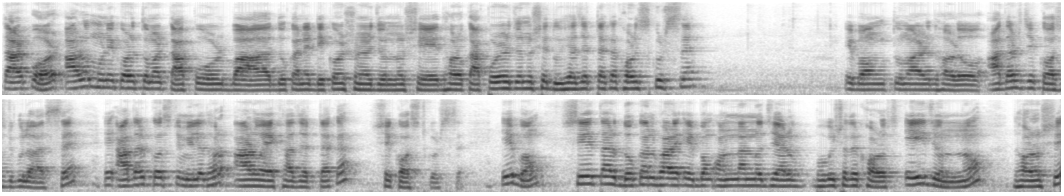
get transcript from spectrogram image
তারপর আরও মনে করো তোমার কাপড় বা দোকানে ডেকোরেশনের জন্য সে, ধরো কাপড়ের জন্য সে দুই হাজার টাকা খরচ করছে। এবং তোমার ধরো আদার যে কস্টগুলো আছে, এই আদার কস্টে মিলে ধরো আরও এক হাজার টাকা সে কস্ট করছে। এবং সে তার দোকান ভাড়া এবং অন্যান্য যে আরও ভবিষ্যতের খরচ, এই জন্য ধরো সে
